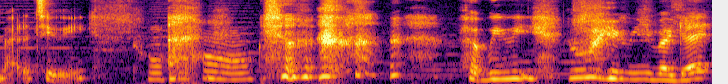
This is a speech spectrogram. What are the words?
Ratatouille. we, we we, we baguette.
